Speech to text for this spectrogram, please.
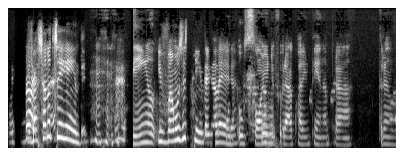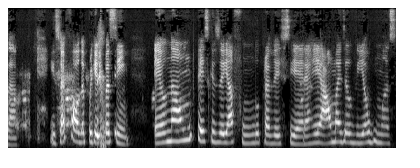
Muito doido, baixando né? Tinder. Sim, o... E vamos de Tinder, galera. O, o sonho uhum. de furar a quarentena pra transar. Isso é foda, porque, tipo assim, eu não pesquisei a fundo para ver se era real, mas eu vi algumas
